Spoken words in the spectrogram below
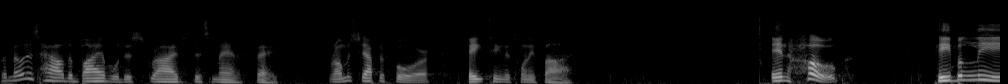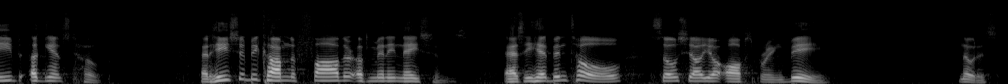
But notice how the Bible describes this man of faith. Romans chapter 4, 18 to 25. In hope, he believed against hope that he should become the father of many nations. As he had been told, so shall your offspring be. Notice,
